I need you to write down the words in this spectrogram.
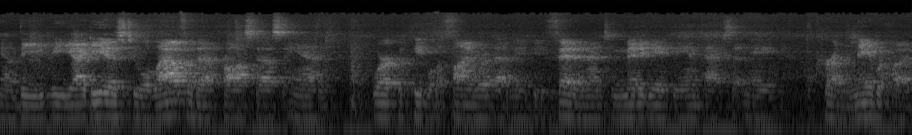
you know, the, the idea is to allow for that process and work with people to find where that may be fit and then to mitigate the impacts that may occur in the neighborhood.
